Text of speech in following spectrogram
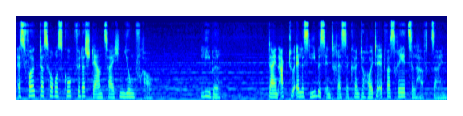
Es folgt das Horoskop für das Sternzeichen Jungfrau. Liebe. Dein aktuelles Liebesinteresse könnte heute etwas rätselhaft sein.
